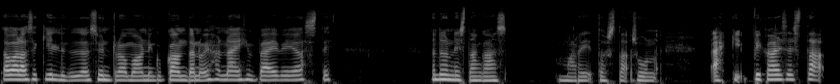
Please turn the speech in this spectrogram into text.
Tavallaan se kiltitytön syndrooma on niin kantanut ihan näihin päiviin asti. Mä tunnistan myös, Mari, tuosta sun äkkipikaisesta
